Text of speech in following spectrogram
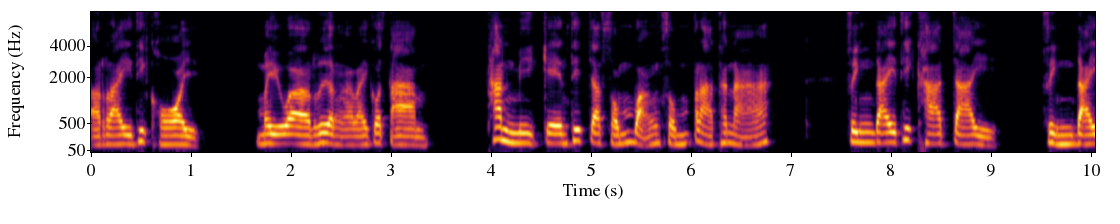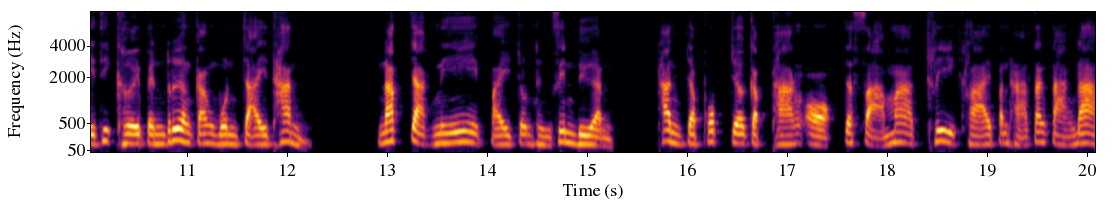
อะไรที่คอย ไม่ว่าเรื่องอะไรก็ตาม ท่านมีเกณฑ์ที่จะสมหวังสมปรารถนา สิ่งใดที่คาใจ สิ่งใดที่เคยเป็นเรื่องกังวลใจท่าน นับจากนี้ไปจนถึงสิ้นเดือน ท่านจะพบเจอกับทางออกจะสามารถคลี่คลายปัญหาต่างๆ ได้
